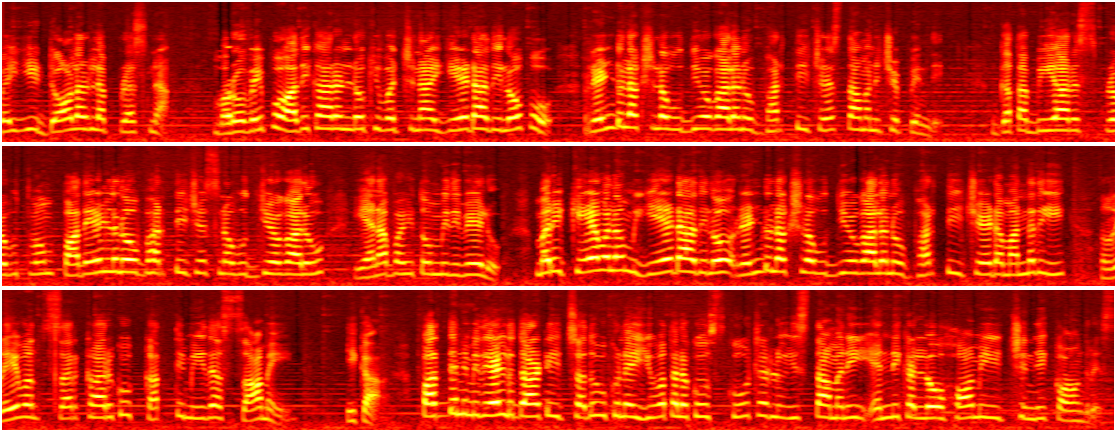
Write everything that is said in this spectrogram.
వెయ్యి డాలర్ల ప్రశ్న. మరోవైపు అధికారంలోకి వచ్చిన ఏడాదిలోపు రెండు లక్షల ఉద్యోగాలను భర్తీ చేస్తామని చెప్పింది. గత బీఆర్ఎస్ ప్రభుత్వం పదేళ్ళలో భర్తీ చేసిన ఉద్యోగాలు ఎనభై తొమ్మిది వేలు. మరి కేవలం ఏడాదిలో రెండు లక్షల ఉద్యోగాలను భర్తీ చేయడం అన్నది రేవంత్ సర్కారుకు కత్తి మీద సామే. ఇక పద్దెనిమిదేళ్ళు దాటి చదువుకునే యువతలకు స్కూటర్లు ఇస్తామని ఎన్నికల్లో హామీ ఇచ్చింది కాంగ్రెస్.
